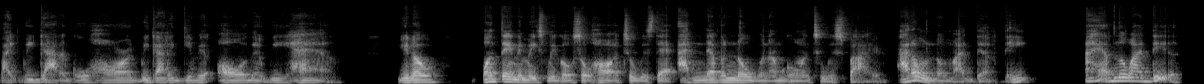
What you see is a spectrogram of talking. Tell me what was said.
Like we gotta go hard. We gotta give it all that we have. You know, one thing that makes me go so hard too is that I never know when I'm going to aspire. I don't know my death date. I have no idea.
